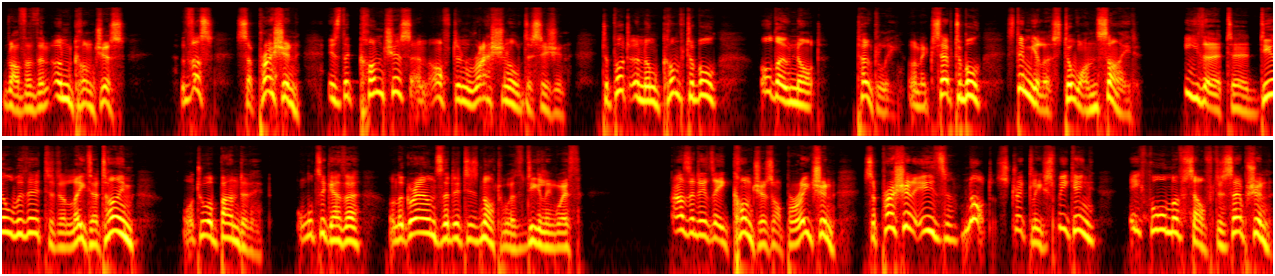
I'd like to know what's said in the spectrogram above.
rather than unconscious Thus, suppression is the conscious and often rational decision to put an uncomfortable, although not totally unacceptable, stimulus to one side, either to deal with it at a later time or to abandon it altogether on the grounds that it is not worth dealing with. As it is a conscious operation, suppression is, not strictly speaking, a form of self deception,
